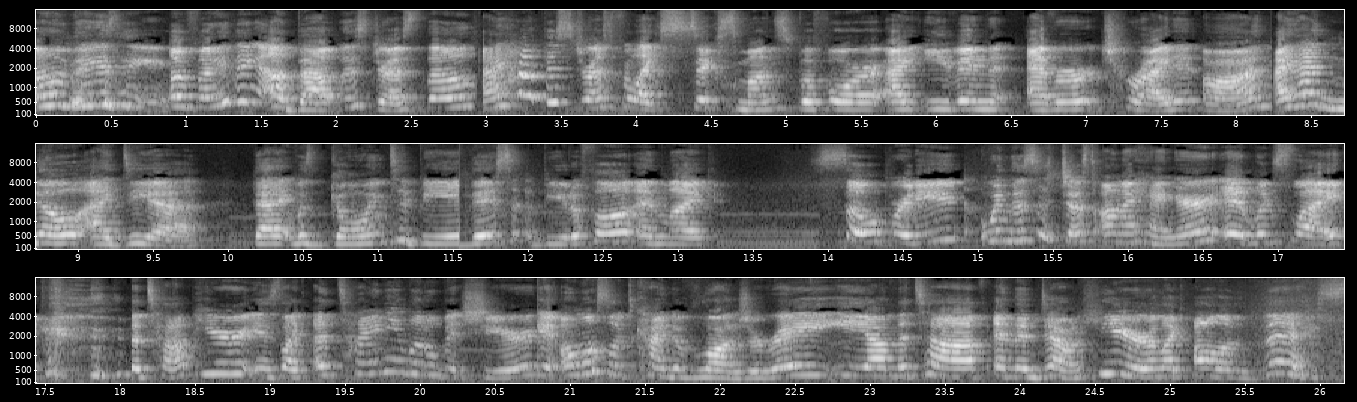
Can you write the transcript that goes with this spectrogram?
amazing. A funny thing about this dress though, I had this dress for like six months before I even ever tried it on. I had no idea that it was going to be this beautiful and like so pretty. When this is just on a hanger, it looks like the top here is like a tiny little bit sheer. It almost looked kind of lingerie-y on the top and then down here, like all of this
